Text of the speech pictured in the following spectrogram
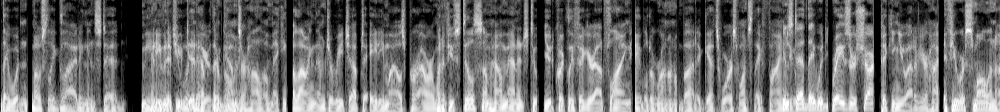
they wouldn't, mostly gliding instead. Meaning And even if you wouldn't did hear their bones are hollow, making allowing them to reach up to 80 miles per hour. But if you still somehow managed to, you'd quickly figure out flying able to run on. But it gets worse once they find you. Instead, they would razor sharp picking you out of your height if you were small enough.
